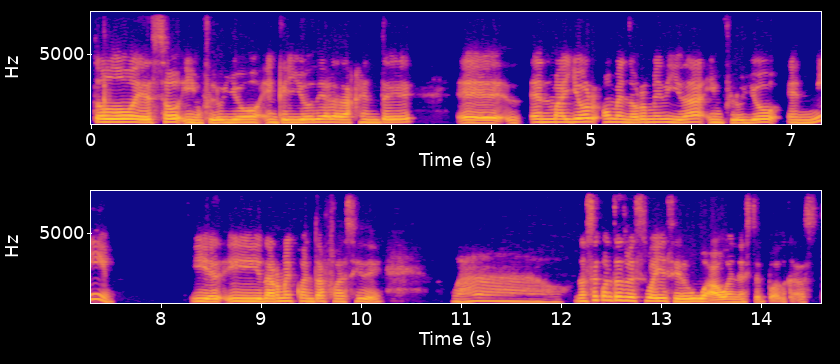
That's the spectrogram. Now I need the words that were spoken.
todo eso influyó en que yo odiara a la gente eh, en mayor o menor medida, influyó en mí. Y, darme cuenta fue así de, wow. No sé cuántas veces voy a decir wow en este podcast,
